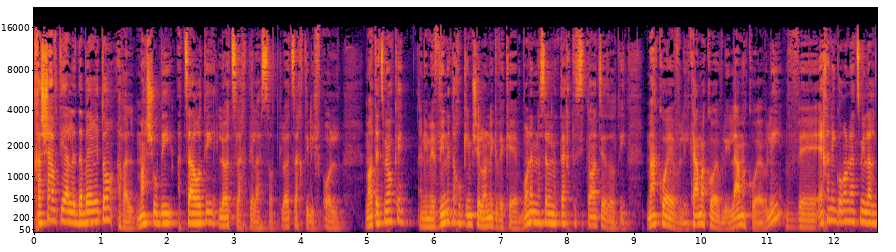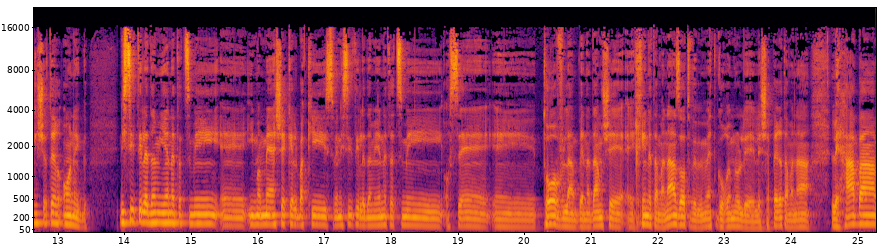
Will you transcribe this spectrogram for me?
חשבתי על לדבר איתו, אבל משהו בי עצר אותי, לא הצלחתי לעשות, לא הצלחתי לפעול. אמרתי לעצמי, אוקיי, אני מבין את החוקים של עונג וכאב, בוא ננסה לנתח את הסיטואציה הזאת. מה כואב לי, כמה כואב לי, למה כואב לי, ואיך אני גורם לעצמי להרגיש יותר עונג. ניסיתי לדמיין את עצמי אה, עם המאה שקל בכיס, וניסיתי לדמיין את עצמי עושה אה, טוב לבן אדם שהכין את המנה הזאת, ובאמת גורם לו לשפר את המנה להבא,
